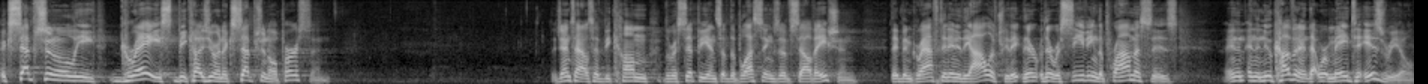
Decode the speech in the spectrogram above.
exceptionally graced because you're an exceptional person. The Gentiles have become the recipients of the blessings of salvation They've been grafted into the olive tree. They, are they're, they're receiving the promises in, in the new covenant that were made to Israel.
